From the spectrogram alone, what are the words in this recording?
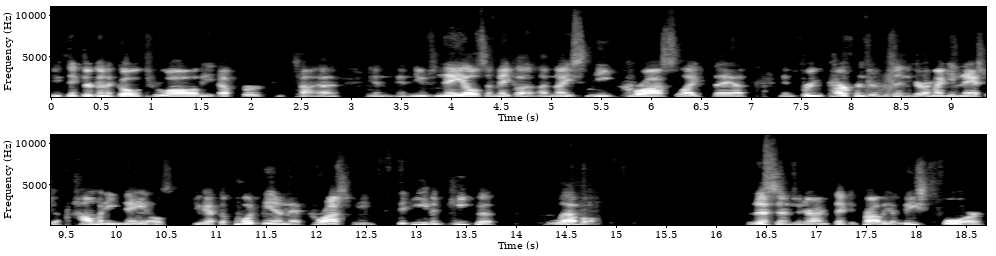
You think they're going to go through all the effort uh, and, and use nails and make a, a, nice, neat cross like that? And for you carpenters in here, I might even ask you, how many nails do you have to put in that cross beam to even keep it level? This engineer, I'm thinking probably at least four.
